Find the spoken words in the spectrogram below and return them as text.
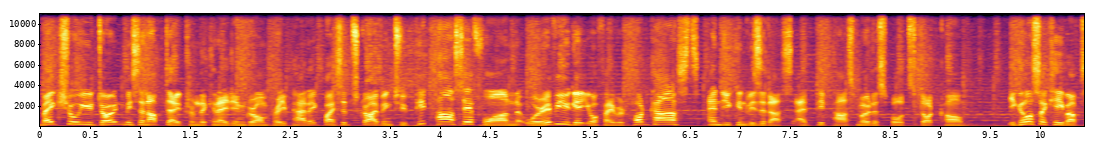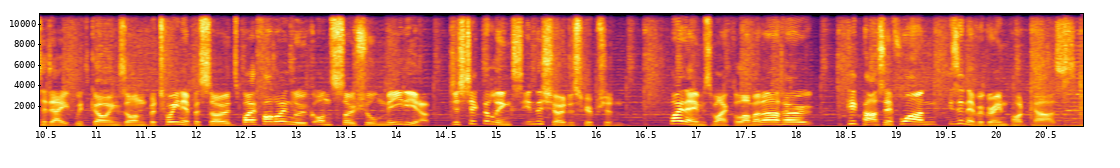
Make sure you don't miss an update from the Canadian Grand Prix paddock by subscribing to Pit Pass F1 wherever you get your favourite podcasts, and you can visit us at pitpassmotorsports.com. You can also keep up to date with goings on between episodes by following Luke on social media. Just check the links in the show description. My name's Michael Lamonato. Pit Pass F1 is an evergreen podcast.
